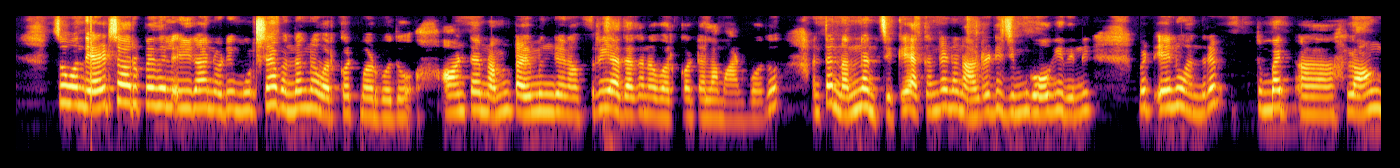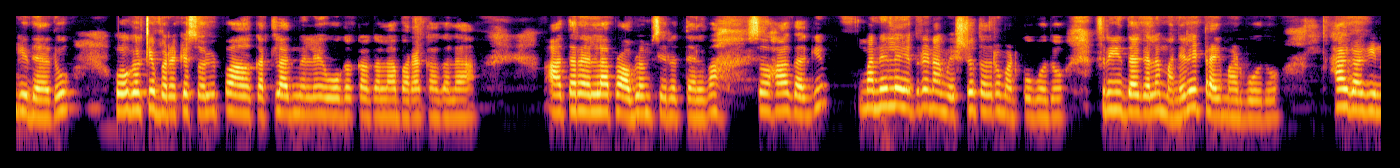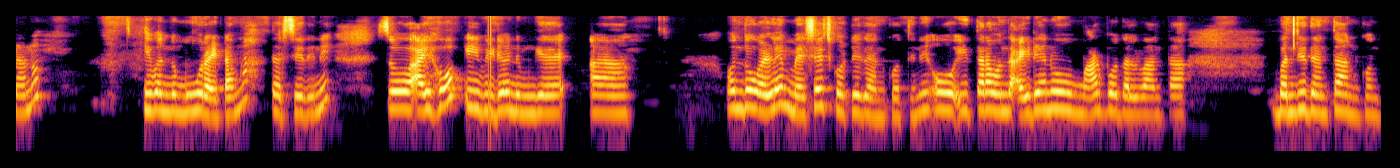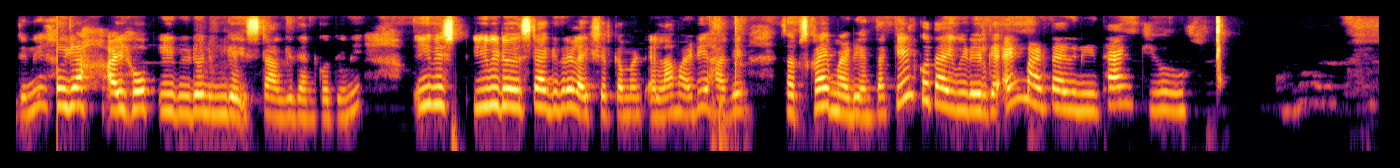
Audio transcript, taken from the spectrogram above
ಸೊ ಒಂದು ಎರಡು ಸಾವಿರ ರೂಪಾಯಿದಲ್ಲಿ ಈಗ ನೋಡಿ ಮೂರು ವರ್ಷ ಬಂದಾಗ ನಾವು ವರ್ಕೌಟ್ ಮಾಡ್ಬೋದು. ಆನ್ ಟೈಮ್ ನಮ್ಮ ಟೈಮಿಂಗ್ಗೆ ನಾವು ಫ್ರೀ ಆದಾಗ ನಾವು ವರ್ಕೌಟ್ ಎಲ್ಲ ಮಾಡ್ಬೋದು ಅಂತ ನನ್ನ ಅನಿಸಿಕೆ. ಯಾಕಂದರೆ ನಾನು ಆಲ್ರೆಡಿ ಜಿಮ್ಗೆ ಹೋಗಿದ್ದೀನಿ. ಬಟ್ ಏನು ಅಂದರೆ ತುಂಬ ಲಾಂಗ್ ಇದೆ ಅದು. ಹೋಗೋಕ್ಕೆ, ಬರೋಕ್ಕೆ ಸ್ವಲ್ಪ ಕತ್ಲಾದ್ಮೇಲೆ ಹೋಗೋಕ್ಕಾಗಲ್ಲ, ಬರೋಕ್ಕಾಗಲ್ಲ. ಆ ಥರ ಎಲ್ಲ ಪ್ರಾಬ್ಲಮ್ಸ್ ಇರುತ್ತೆ ಅಲ್ವಾ? ಸೊ ಹಾಗಾಗಿ ಮನೇಲೇ ಇದ್ದರೆ ನಾವು ಎಷ್ಟೊತ್ತಾದರೂ ಮಾಡ್ಕೋಬೋದು. ಫ್ರೀ ಇದ್ದಾಗೆಲ್ಲ ಮನೇಲೇ ಟ್ರೈ ಮಾಡ್ಬೋದು. ಹಾಗಾಗಿ ನಾನು ಈ ಒಂದು ಮೂರು ಐಟಮ್ನ ತರಿಸಿದ್ದೀನಿ. ಸೊ ಐ ಹೋಪ್ ಈ ವಿಡಿಯೋ ನಿಮಗೆ ಒಂದು ಒಳ್ಳೆ ಮೆಸೇಜ್ ಕೊಟ್ಟಿದೆ ಅನ್ಕೋತೀನಿ. ಓ, ಈ ಥರ ಒಂದು ಐಡಿಯಾನು ಮಾಡ್ಬೋದಲ್ವಾ ಅಂತ ಬಂದಿದೆ ಅಂತ ಅನ್ಕೊಂತೀನಿ. ಸೊ ಯಾ ಐ ಹೋಪ್ ಈ ವಿಡಿಯೋ ನಿಮಗೆ ಇಷ್ಟ ಆಗಿದೆ ಅನ್ಕೋತೀನಿ. ಈ ವಿಶ್ ಈ ವಿಡಿಯೋ ಇಷ್ಟ ಆಗಿದ್ರೆ ಲೈಕ್ ಶೇರ್ ಕಮೆಂಟ್ ಎಲ್ಲ ಮಾಡಿ. ಹಾಗೆ ಸಬ್ಸ್ಕ್ರೈಬ್ ಮಾಡಿ ಅಂತ ಕೇಳ್ಕೊತಾ ಈ ವಿಡಿಯೋ ಇಲ್ಲಿಗೆ ಎಂಡ್ ಮಾಡ್ತಾ ಇದ್ದೀನಿ. Thank you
